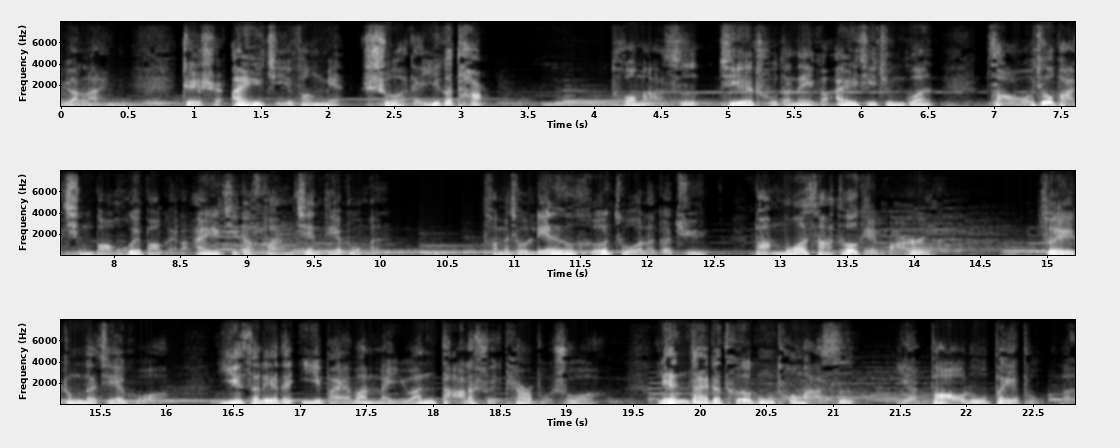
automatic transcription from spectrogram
原来，这是埃及方面设的一个套。托马斯接触的那个埃及军官，早就把情报汇报给了埃及的反间谍部门，他们就联合做了个局，把摩萨德给玩了。最终的结果，以色列的一百万美元打了水漂不说，连带着特工托马斯也暴露被捕了。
